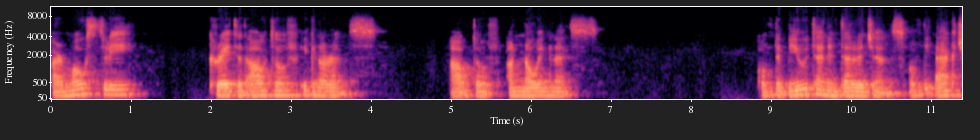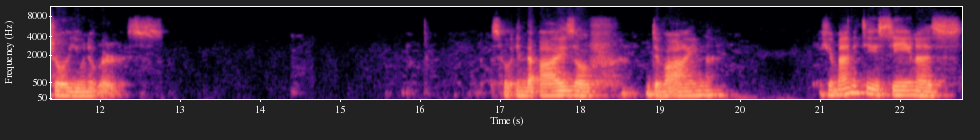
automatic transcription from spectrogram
are mostly created out of ignorance, out of unknowingness, of the beauty and intelligence of the actual universe. So, in the eyes of divine, humanity is seen as,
